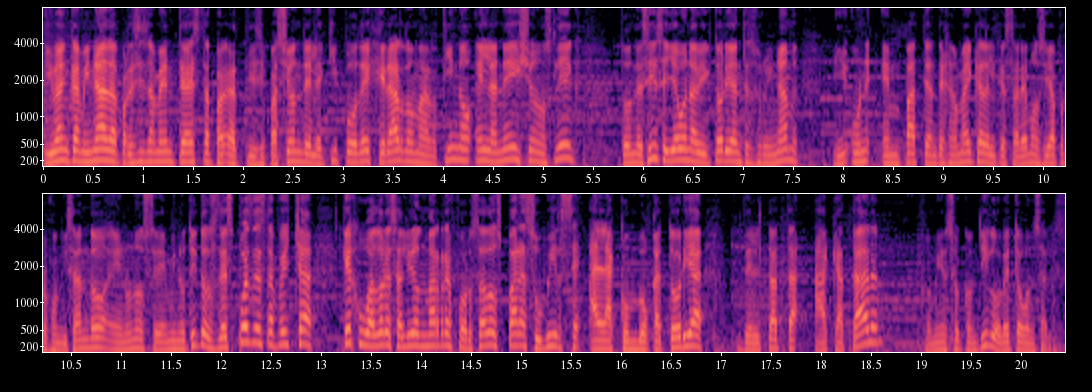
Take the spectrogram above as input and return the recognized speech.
Y va encaminada precisamente a esta participación del equipo de Gerardo Martino en la Nations League, donde sí se lleva una victoria ante Surinam y un empate ante Jamaica del que estaremos ya profundizando en unos eh, minutitos. Después de esta fecha, ¿qué jugadores salieron más reforzados para subirse a la convocatoria del Tata a Qatar? Comienzo contigo, Beto González.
